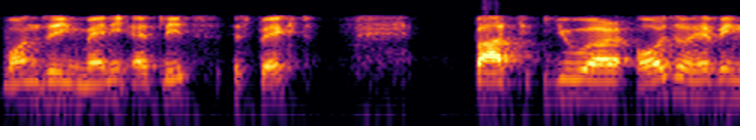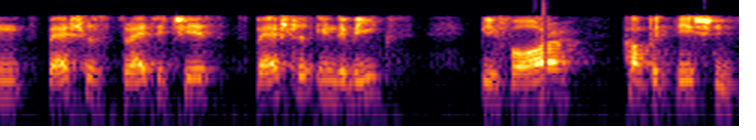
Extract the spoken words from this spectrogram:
one thing many athletes expect. But you are also having special strategies, special in the weeks before competitions.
